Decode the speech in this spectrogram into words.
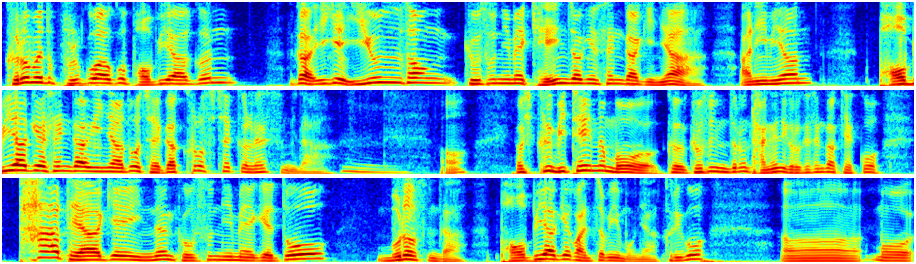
그럼에도 불구하고 법의학은 그러니까 이게 이윤성 교수님의 개인적인 생각이냐 아니면 법의학의 생각이냐도 제가 크로스 체크를 했습니다. 음. 어 역시 그 밑에 있는 뭐 그 교수님들은 당연히 그렇게 생각했고 타 대학에 있는 교수님에게도 물었습니다. 법의학의 관점이 뭐냐. 그리고 어 뭐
